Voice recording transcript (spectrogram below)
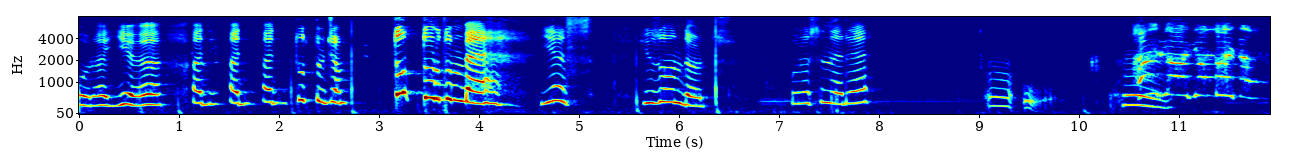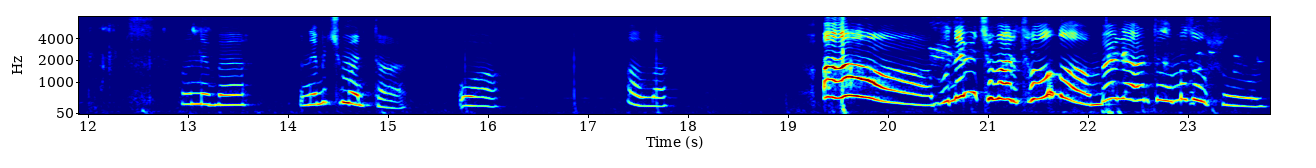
Orayı. Hadi hadi hadi tutturacağım. Tutturdum be. Yes. 114. Burası nere? Aa, o- Hı. Hayır ya yandaydım. O ne be? O ne biçim harita? Oha. Allah. Aa, bu ne biçim harita oğlum? Böyle harita olmaz olsun.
